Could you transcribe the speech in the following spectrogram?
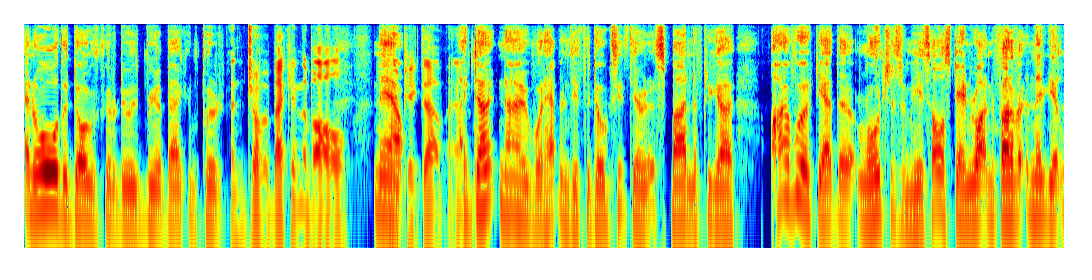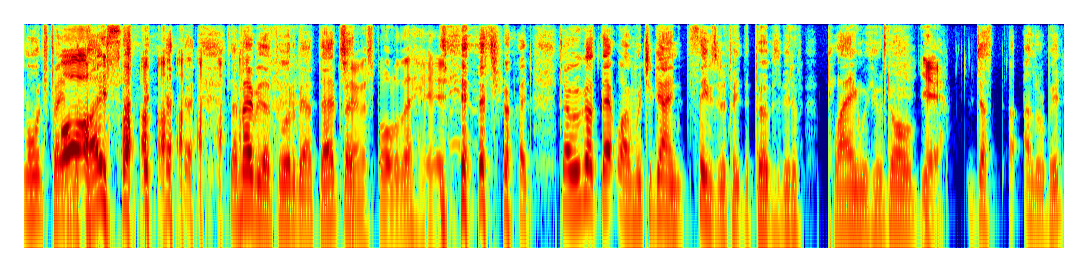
and all the dog's got to do is bring it back and put it. and drop it back in the bowl Now, picked up. And I don't know what happens if the dog sits there and it's smart enough to go. I've worked out that it launches from here, so I'll stand right in front of it and then get launched straight Oh. in the oh. face. so maybe they thought about that, but tennis ball to the head. that's right. So we've got that one, which again seems to defeat the purpose a bit of playing with your dog yeah. Just a, little bit.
